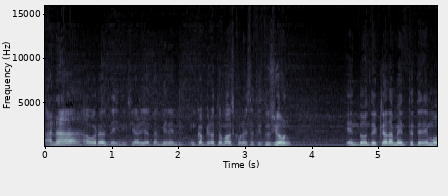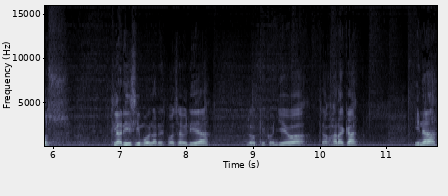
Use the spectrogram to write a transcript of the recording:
a- nada ahora de iniciar ya también un campeonato más con esta institución, en donde claramente tenemos clarísimo la responsabilidad, lo que conlleva trabajar acá y nada.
